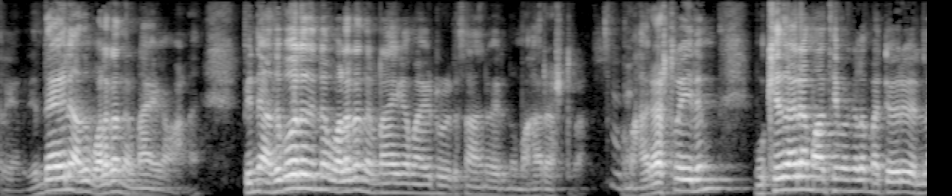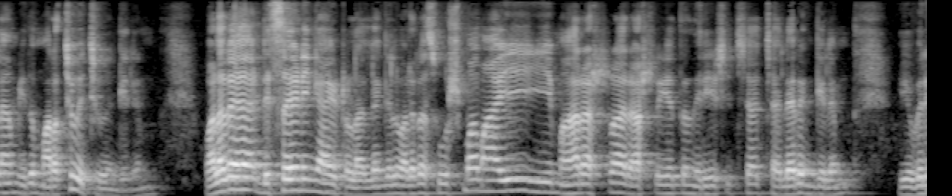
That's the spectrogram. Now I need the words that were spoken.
അറിയാൻ പറ്റും. എന്തായാലും അത് വളരെ നിർണായകമാണ്. പിന്നെ അതുപോലെ തന്നെ വളരെ നിർണായകമായിട്ടുള്ളൊരു സാധനമായിരുന്നു മഹാരാഷ്ട്ര. മഹാരാഷ്ട്രയിലും മുഖ്യധാരാ മാധ്യമങ്ങളും മറ്റവരും എല്ലാം ഇത് മറച്ചു വെച്ചുവെങ്കിലും വളരെ ഡിസേണിംഗ് ആയിട്ടുള്ള അല്ലെങ്കിൽ വളരെ സൂക്ഷ്മമായി ഈ മഹാരാഷ്ട്ര രാഷ്ട്രീയത്തെ നിരീക്ഷിച്ച ചിലരെങ്കിലും ഇവർ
